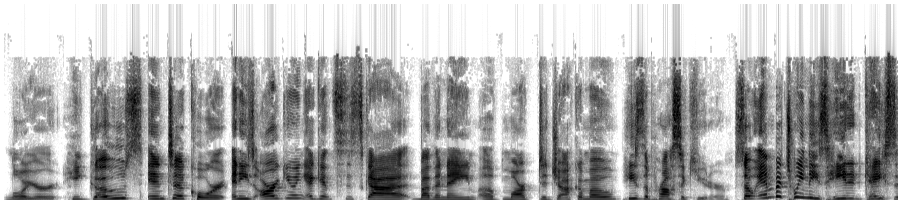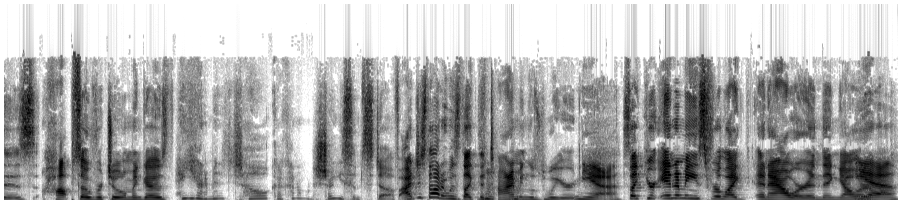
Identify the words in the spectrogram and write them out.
lawyer. He goes into court and he's arguing against this guy by the name of Mark DiGiacomo. He's the prosecutor. So in between these heated cases, hops over to him and goes, "Hey, you got a minute to talk? I kind of want to show you some stuff." I just thought it was like the timing was weird. Yeah. It's like you're enemies for like an hour and then y'all are Yeah.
